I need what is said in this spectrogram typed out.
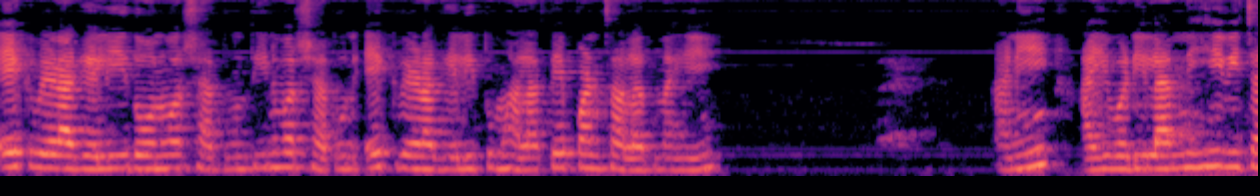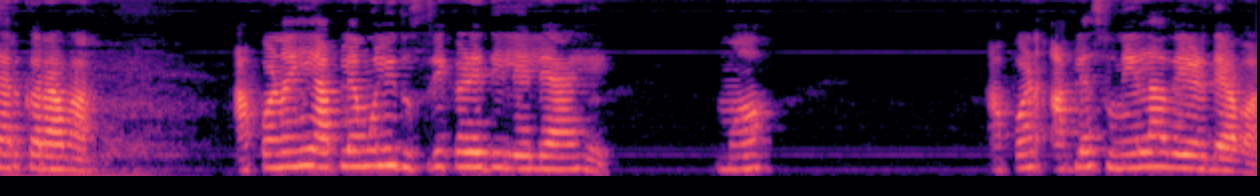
एक वेळा गेली दोन वर्षातून तीन वर्षातून एक वेळा गेली तुम्हाला ते पण चालत नाही. आणि आई वडिलांनीही विचार करावा. आपणही आपल्या मुली दुसरीकडे दिलेल्या आहे. मग आपण आपल्या सुनेला वेळ द्यावा.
